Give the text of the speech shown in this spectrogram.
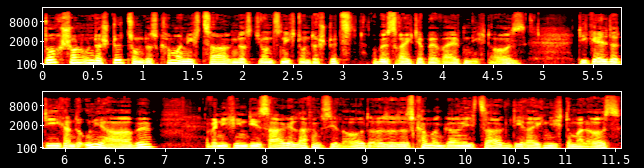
doch schon Unterstützung. Das kann man nicht sagen, dass die uns nicht unterstützt, aber es reicht ja bei weitem nicht aus. Mhm. Die Gelder, die ich an der Uni habe, wenn ich Ihnen die sage, lachen Sie laut. Also das kann man gar nicht sagen. Die reichen nicht einmal aus,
